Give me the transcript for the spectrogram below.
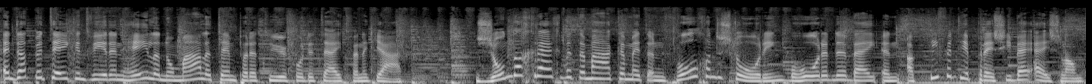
En dat betekent weer een hele normale temperatuur voor de tijd van het jaar. Zondag krijgen we te maken met een volgende storing... behorende bij een actieve depressie bij IJsland.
